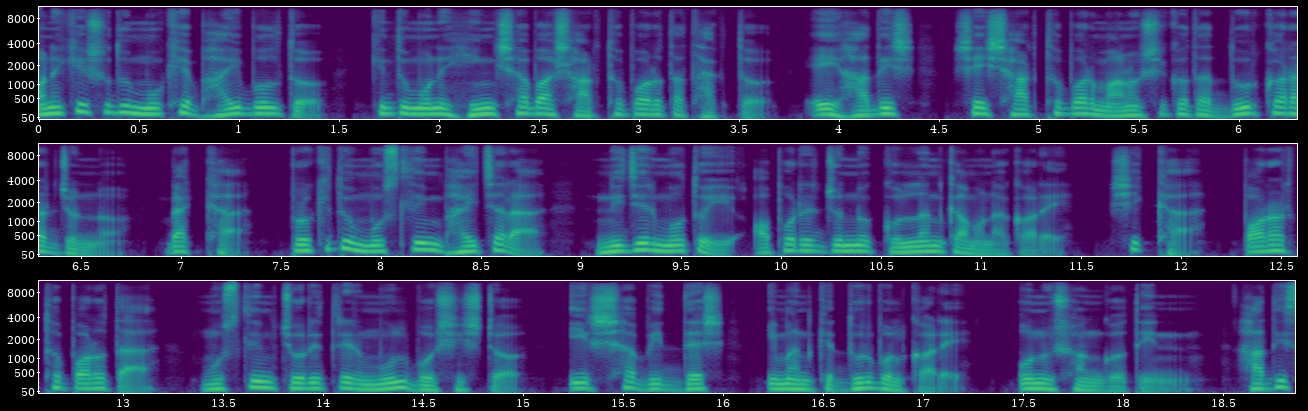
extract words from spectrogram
অনেকে শুধু মুখে ভাই বলত, কিন্তু মনে হিংসা বা স্বার্থপরতা থাকত। এই হাদিস সেই স্বার্থপর মানসিকতা দূর করার জন্য ব্যাখ্যা, প্রকৃত মুসলিম ভাইচারা নিজের মতোই অপরের জন্য কল্যাণ কামনা করে। শিক্ষা, পরার্থপরতা মুসলিম চরিত্রের মূল বৈশিষ্ট্য, ঈর্ষা বিদ্বেষ ইমানকে দুর্বল করে। অনুষঙ্গ তিন হাদিস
